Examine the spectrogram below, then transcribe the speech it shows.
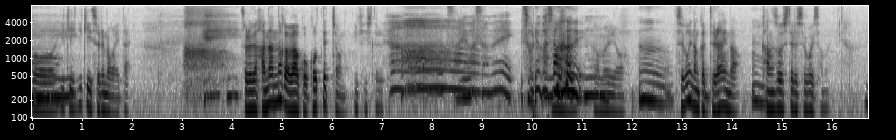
こう息息するのが痛い。それで鼻の中がこう凍ってっちゃうの。息してると。それは寒い、それは寒い、うん。寒いよ。うん。すごいなんかドライなうん。乾燥してるすごい寒い、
